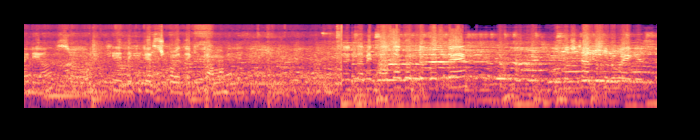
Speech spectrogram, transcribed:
idea so খেয়ে দেখি টেস্ট করে দেখি কেমন। এই তো আমি খাওয়া দাওয়া করতে করতে অনুষ্ঠান শুরু হয়ে গেছে।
